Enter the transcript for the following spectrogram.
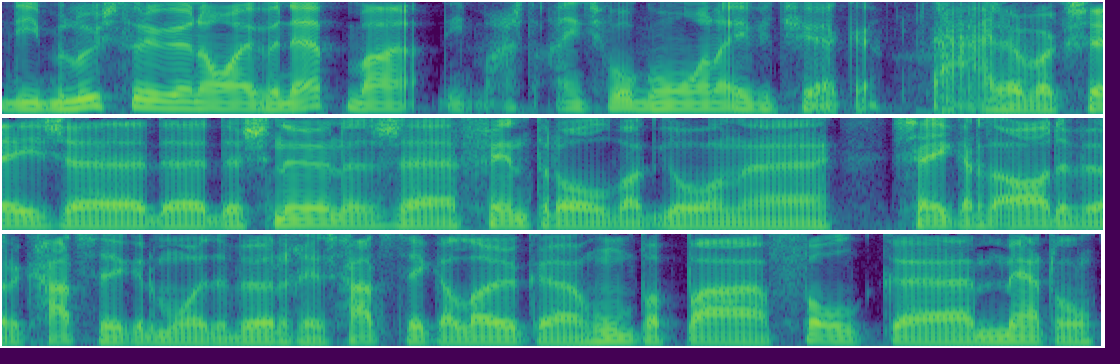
die beluisteren we nou even net, maar die mag eens wel gewoon even checken. Ja, dat wat ik zei, de, de sneuners uh, Vintrol, wat gewoon uh, zeker het oude werk, hartstikke de mooie werk is. Hartstikke leuke hoenpapa, folk, uh, metal.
